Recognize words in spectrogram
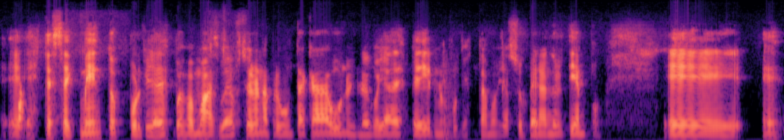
eh, este segmento, porque ya después vamos a, voy a hacer una pregunta a cada uno y luego ya despedirnos porque estamos ya superando el tiempo. Eh, es,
